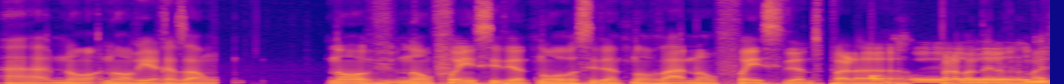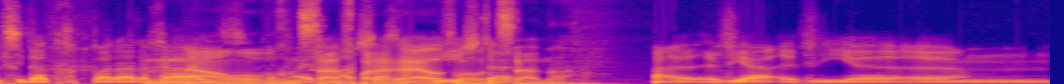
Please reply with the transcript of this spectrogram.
uh, não, não havia razão não, não foi incidente, não houve acidente, houve nada, não foi incidente para, houve, para a bandeira vermelha. necessidade de reparar raios. Não houve necessidade de reparar raios, não houve necessidade, não. Ah, havia havia um,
